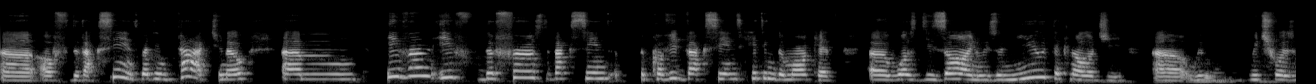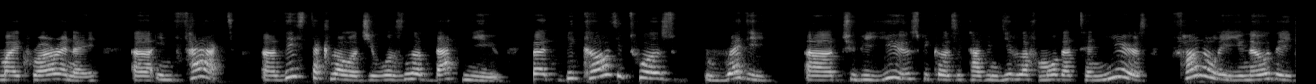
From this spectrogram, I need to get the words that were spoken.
uh, of the vaccines. But in fact, you know, um, even if the first vaccines, the COVID vaccines hitting the market, uh, was designed with a new technology, uh, which was microRNA, in fact, uh, this technology was not that new, but because it was ready uh, to be used, because it had been developed for more than 10 years, finally, you know, the,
